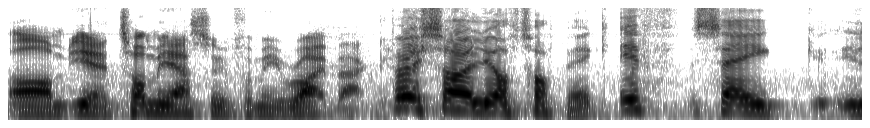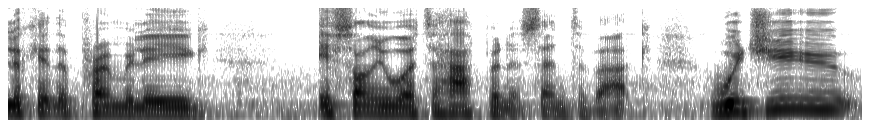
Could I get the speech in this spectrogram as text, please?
um, yeah, Tomiyasu for me right back. Very slightly off topic. If say you look at the Premier League, if something were to happen at centre back, would you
